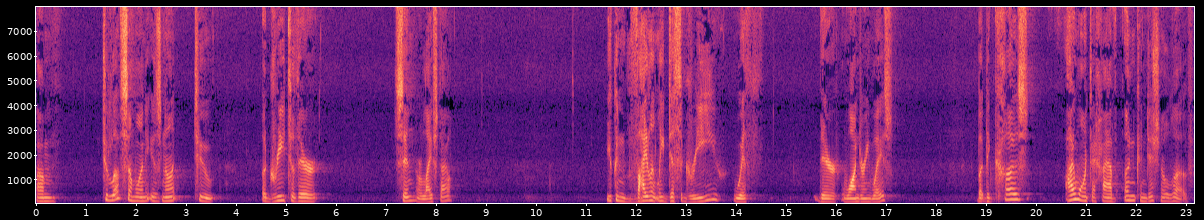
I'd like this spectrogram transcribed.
Um, to love someone is not to agree to their sin or lifestyle. You can violently disagree with their wandering ways. But because I want to have unconditional love,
